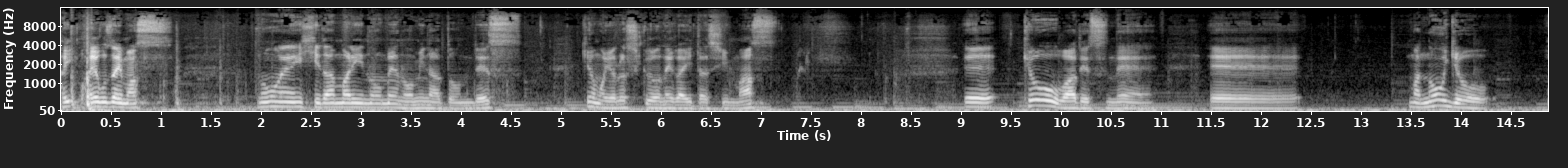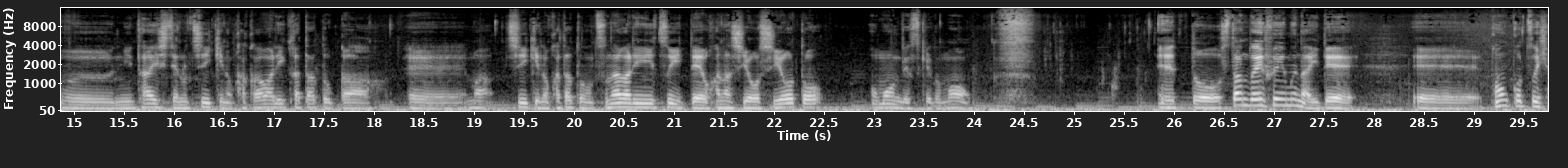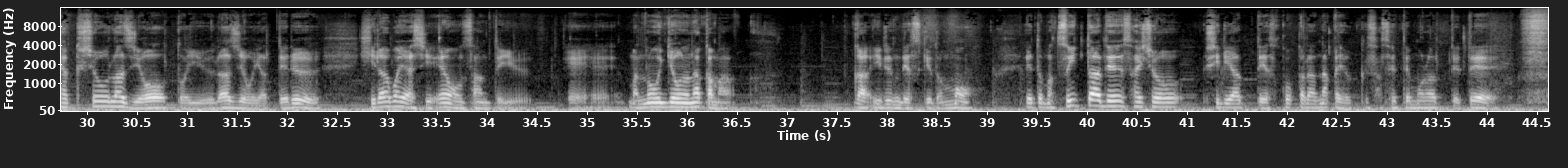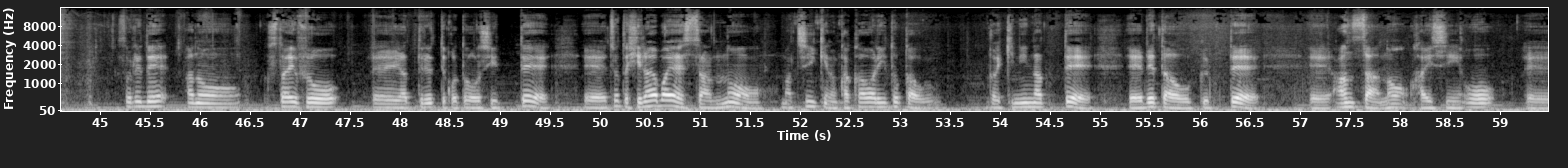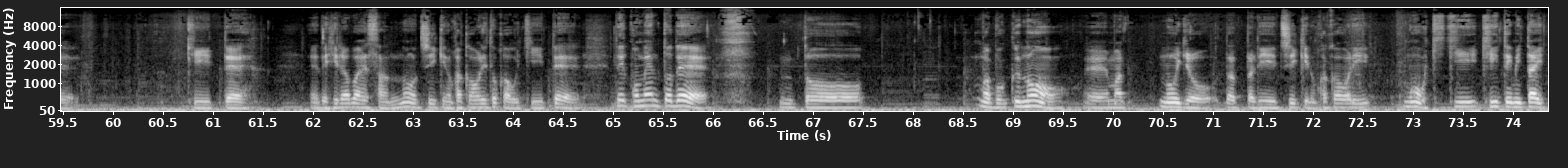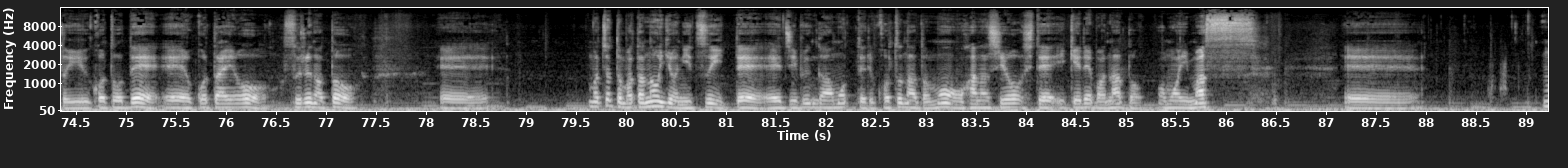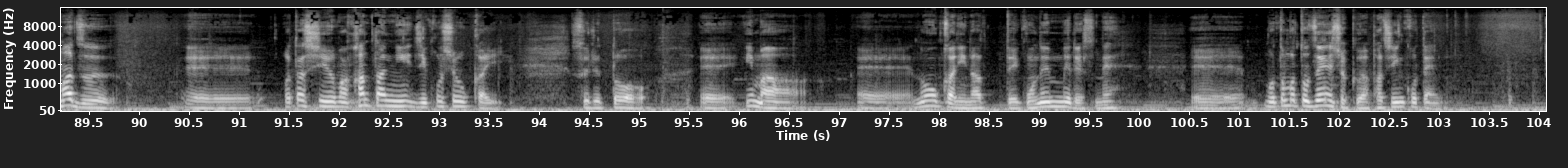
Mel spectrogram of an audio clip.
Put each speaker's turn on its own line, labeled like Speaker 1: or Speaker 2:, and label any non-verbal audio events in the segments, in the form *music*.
Speaker 1: はい、おはようございます。農園日だまりの目のみなとんです。今日もよろしくお願いいたします。えー、今日はですね、えー、まあ、農業に対しての地域の関わり方とか、えー、まあ、地域の方とのつながりについてお話をしようと思うんですけども、えっと、スタンド FM 内で、えー、ポンコツ百姓ラジオというラジオをやってる平林エオンさんという、えー、まあ、農業の仲間がいるんですけども、えっ、とまあ、ツイッターで最初知り合ってそこから仲良くさせてもらっててそれであのスタイフを、えー、やってるってことを知って、えちょっと平林さんの、まあ、地域の関わりとかをが気になって、えレターを送って、えー、アンサーの配信を、えー、聞いてで平林さんの地域の関わりとかを聞いてでコメントで、うんとまあ、僕の、えー、ま、農業だったり地域の関わりも聞き聞いてみたいということで、えー、お答えをするのと、えー、まあ、ちょっとまた農業について、え自分が思ってることなどもお話をしていければなと思います。えー、まず、えー、私はま簡単に自己紹介すると、えー、今、え農家になって5年目ですね。えもともと前職はパチンコ店、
